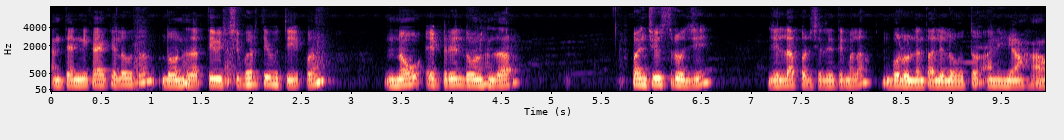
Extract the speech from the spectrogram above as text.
आणि त्यांनी काय केलं होतं? दोन हजार तेवीसची भरती होती पण नऊ एप्रिल दोन हजार पंचवीस रोजी जिल्हा परिषदेतील मला बोलवण्यात आलेलं होतं आणि ह्या हा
